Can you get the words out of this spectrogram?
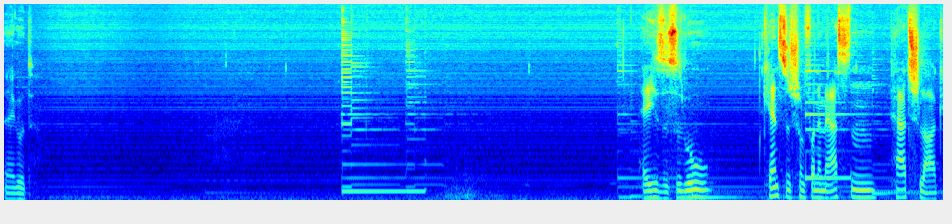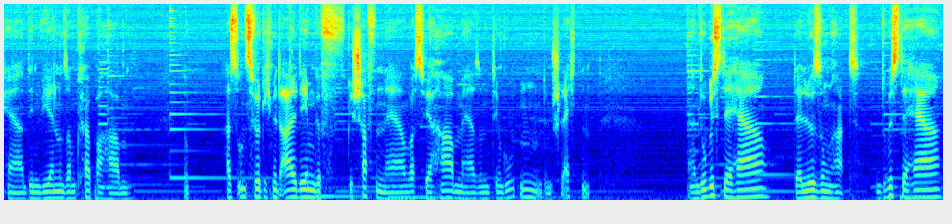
Sehr gut. Herr Jesus, du kennst uns schon von dem ersten Herzschlag, Herr, den wir in unserem Körper haben. Du hast uns wirklich mit all dem geschaffen, Herr, was wir haben, Herr, so mit dem Guten und dem Schlechten. Du bist der Herr, der Lösungen hat. Und du bist der Herr,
